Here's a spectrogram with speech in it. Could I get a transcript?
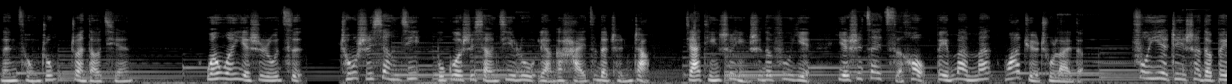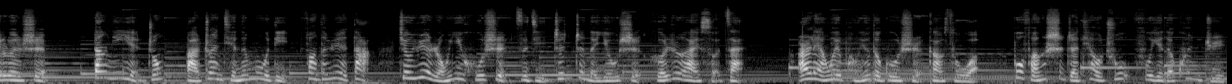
能从中赚到钱。文文也是如此，重拾相机不过是想记录两个孩子的成长，家庭摄影师的副业也是在此后被慢慢挖掘出来的。副业这事儿的悖论是，当你眼中把赚钱的目的放得越大，就越容易忽视自己真正的优势和热爱所在。而两位朋友的故事告诉我。不妨试着跳出副业的困局，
